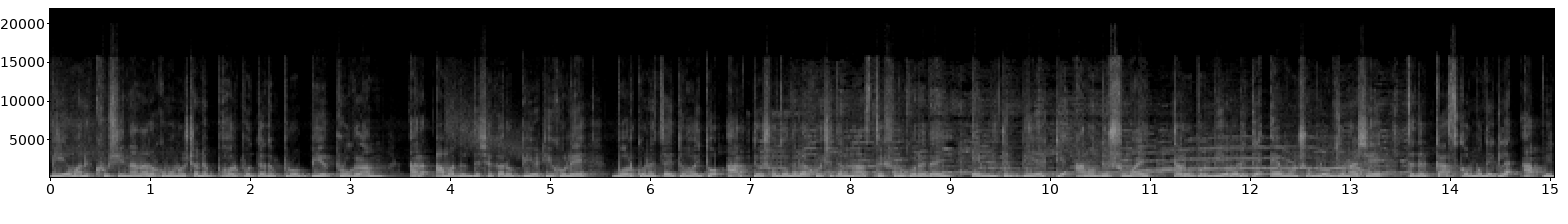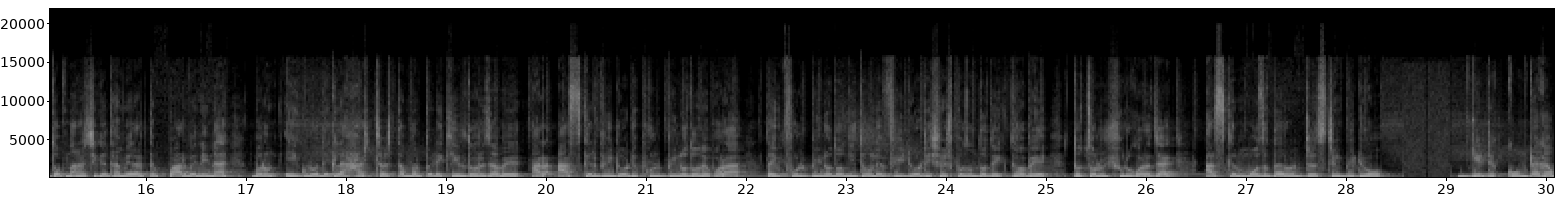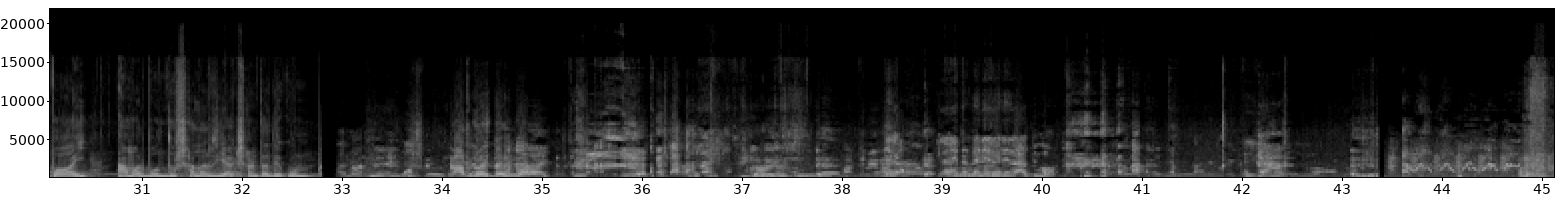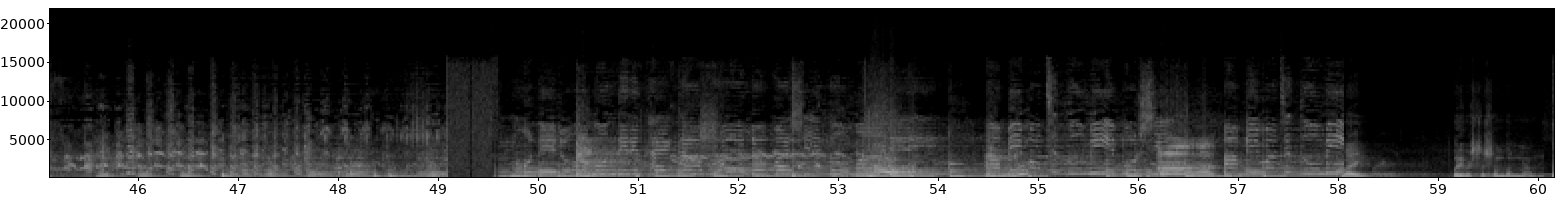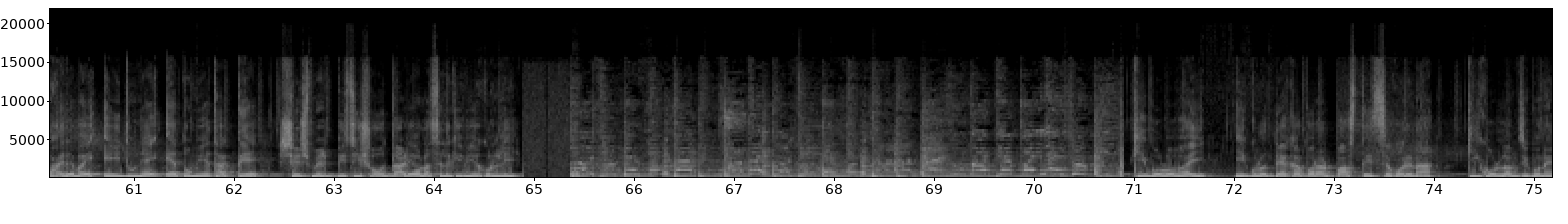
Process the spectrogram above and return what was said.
বিয়ে মানে খুশি। নানা রকম অনুষ্ঠানে ভরপুর থাকে পুরো বিয়ের প্রোগ্রাম। আর আমাদের দেশে কারও বিয়ে ঠিক হলে বরকনের চাইতে হয়তো আত্মীয় স্বজনেরা খুশিতে নাচতে শুরু করে দেয়। এমনিতে বিয়ে একটি আনন্দের সময়। তার উপর বিয়ে বাড়িতে এমন সব লোকজন আসে, যাদের কাজকর্ম দেখলে আপনি তো আপনার হাসিকে থামিয়ে রাখতে পারবেনই না, বরং এগুলো দেখলে হাসতে হাসতে আপনার পেটে খিল ধরে যাবে। আর আজকের ভিডিওটি ফুল বিনোদনে ভরা, তাই ফুল বিনোদন দিতে হলে ভিডিওটি শেষ পর্যন্ত দেখতে হবে। তো চলুন শুরু করা যাক আজকের মজাদার ও ইন্টারেস্টিং ভিডিও গেটে কম টাকা পাওয়ায় আমার বন্ধুর শালার রিয়াকশনটা দেখুন। পরিবেশটা সুন্দর না। ভাইরে ভাই এই দুনিয়ায় এত মেয়ে থাকতে শেষমেশ বিসি সহ দাড়িওয়ালা ছেলেকে বিয়ে করলি। কি বলব ভাই এগুলো দেখার পর আর বাঁচতে ইচ্ছা করে না। কি করলাম জীবনে?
